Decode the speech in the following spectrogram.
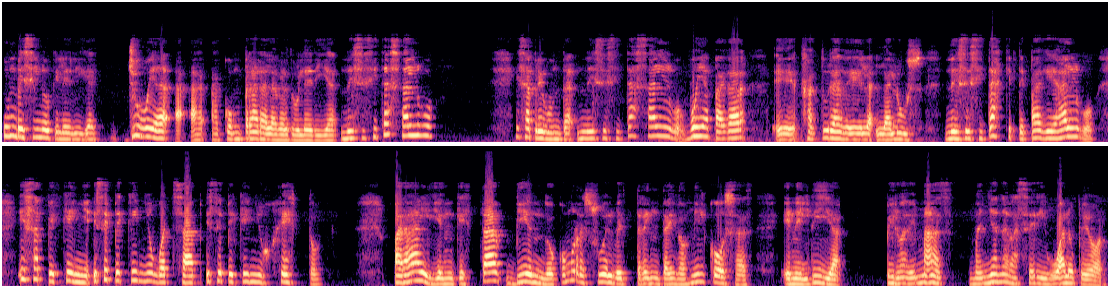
Un vecino que le diga, yo voy a, comprar a la verdulería, ¿necesitas algo? Esa pregunta, ¿necesitas algo? Voy a pagar eh, factura de la, luz, ¿necesitas que te pague algo? Esa pequeña, ese pequeño WhatsApp, ese pequeño gesto, para alguien que está viendo cómo resuelve 32.000 cosas en el día, pero además mañana va a ser igual o peor.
